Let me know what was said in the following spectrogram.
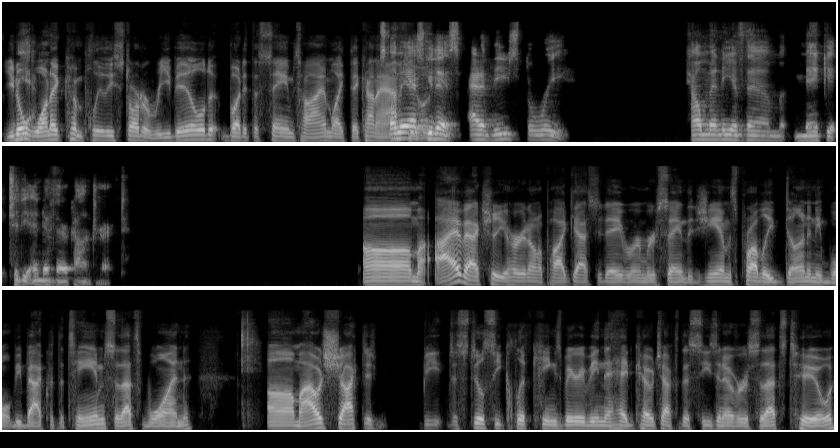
you don't yeah. want to completely start a rebuild, but at the same time, like they kind of so Let me ask you this: out of these three, how many of them make it to the end of their contract? Um, I've actually heard on a podcast today rumors saying the GM is probably done and he won't be back with the team. So that's one. Um, I was shocked to be to still see Cliff Kingsbury being the head coach after the season over. So that's two.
